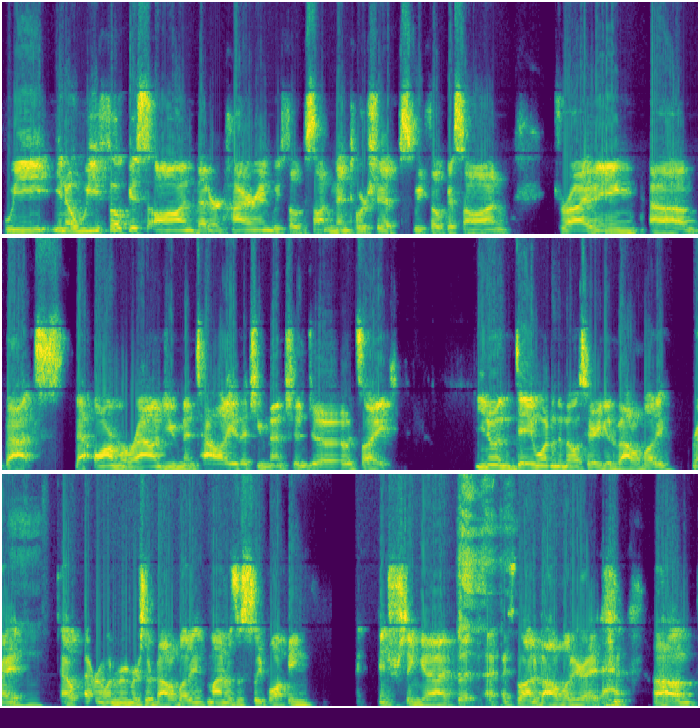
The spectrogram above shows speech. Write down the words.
we, you know, we focus on veteran hiring. We focus on mentorships. We focus on driving um, that that arm around you mentality that you mentioned, Joe. It's like you know, in day one in the military, you get a battle buddy, right? Mm-hmm. Everyone remembers their battle buddy. Mine was a sleepwalking, interesting guy, but it's a lot of battle buddy, right? um,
